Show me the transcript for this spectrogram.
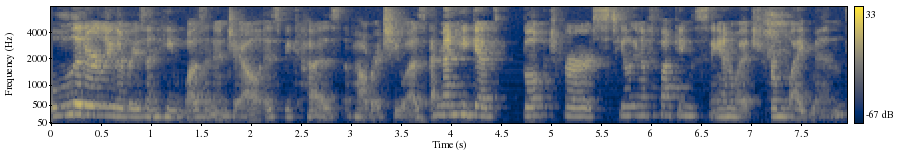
literally the reason he wasn't in jail is because of how rich he was. And then he gets booked for stealing a fucking sandwich from Wegmans.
